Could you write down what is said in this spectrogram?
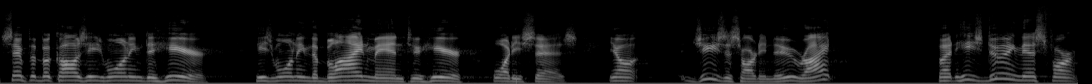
Simply because he's wanting to hear. He's wanting the blind man to hear what he says. You know, Jesus already knew, right? But he's doing this for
